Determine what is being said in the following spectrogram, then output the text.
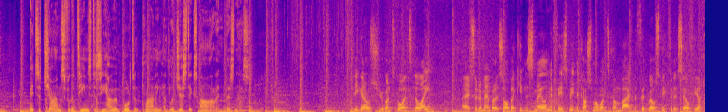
It's a chance for the teens to see how important planning and logistics are in business. Three girls, you're going to go into the line. Uh, so remember, it's all about keeping the smile on your face, making the customer want to come back. The food will speak for itself here.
